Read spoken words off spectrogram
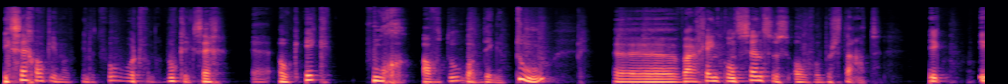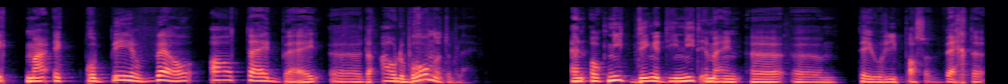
ik zeg ook in, in het voorwoord van het boek, ik zeg, eh, ook ik voeg af en toe wat dingen toe eh, waar geen consensus over bestaat. Ik, ik, maar ik probeer wel altijd bij eh, de oude bronnen te blijven. En ook niet dingen die niet in mijn eh, ehm, theorie passen weg te,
